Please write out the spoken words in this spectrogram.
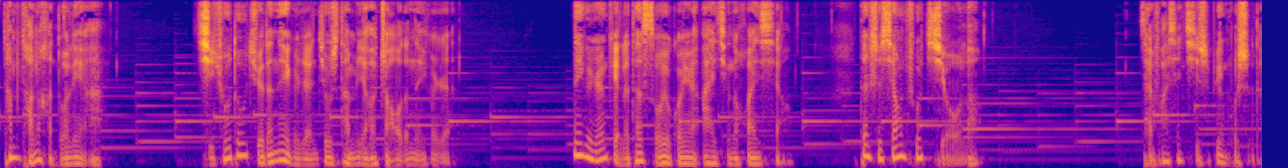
他们谈了很多恋爱，起初都觉得那个人就是他们要找的那个人。那个人给了他所有关于爱情的幻想，但是相处久了，才发现其实并不是的。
